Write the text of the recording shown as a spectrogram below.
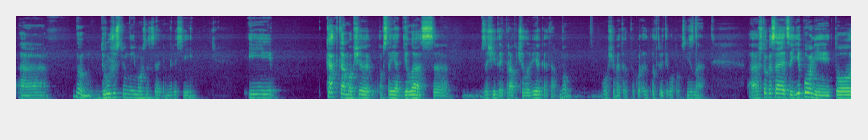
А, ну, дружественные, можно сказать, они России. И как там вообще обстоят дела с защитой прав человека, там, ну, в общем, это такой открытый вопрос, не знаю. А что касается Японии, то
